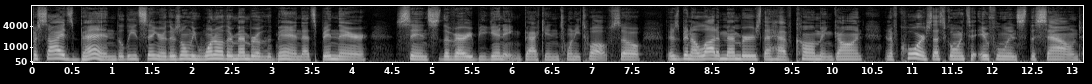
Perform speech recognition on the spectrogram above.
Besides Ben, the lead singer, there's only one other member of the band that's been there since the very beginning back in 2012. So, there's been a lot of members that have come and gone, and of course, that's going to influence the sound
